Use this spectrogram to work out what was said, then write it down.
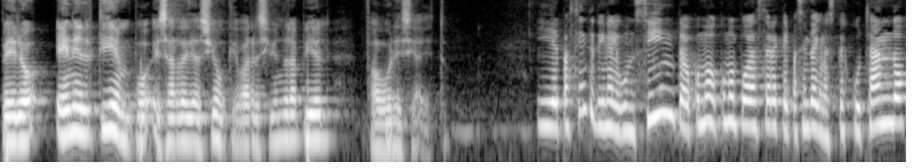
pero en el tiempo esa radiación que va recibiendo la piel favorece a esto. ¿Y el paciente tiene algún síntoma? ¿Cómo, ¿Cómo puede hacer que el paciente que nos esté escuchando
